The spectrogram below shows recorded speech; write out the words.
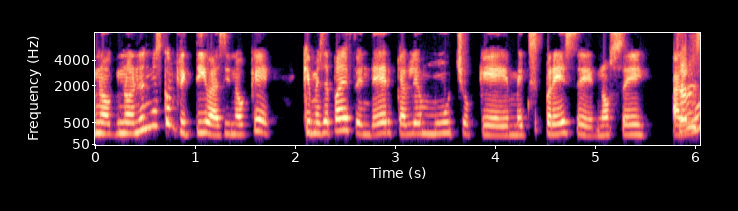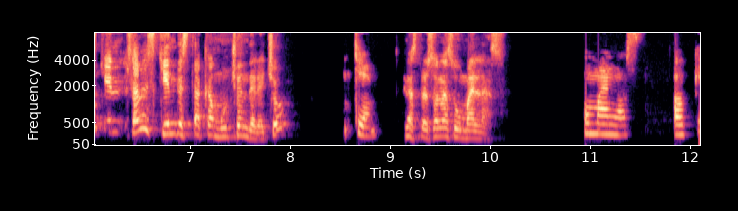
No, no, no es conflictiva, sino que, que me sepa defender, que hable mucho, que me exprese, no sé. ¿Sabes quién, ¿Sabes quién destaca mucho en derecho? ¿Quién? Las personas humanas. Humanos. Ok.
